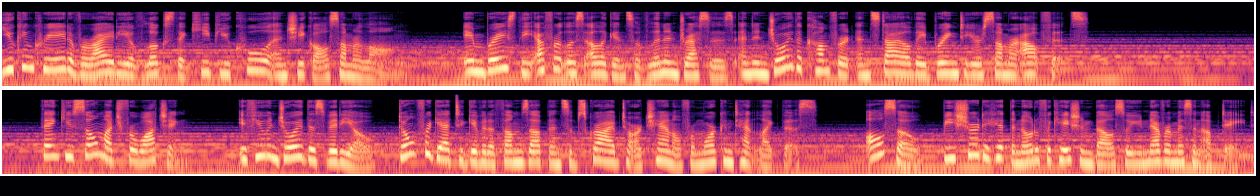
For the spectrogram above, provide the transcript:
you can create a variety of looks that keep you cool and chic all summer long. Embrace the effortless elegance of linen dresses and enjoy the comfort and style they bring to your summer outfits. Thank you so much for watching. If you enjoyed this video, don't forget to give it a thumbs up and subscribe to our channel for more content like this. Also, be sure to hit the notification bell so you never miss an update.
